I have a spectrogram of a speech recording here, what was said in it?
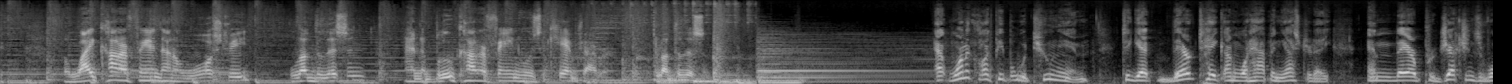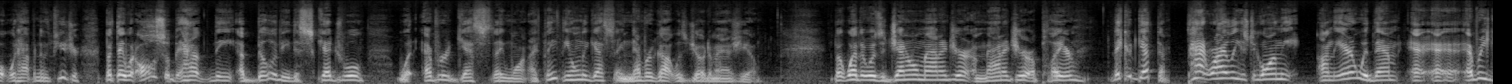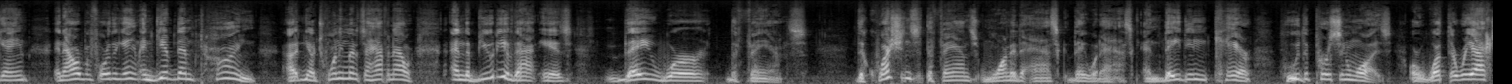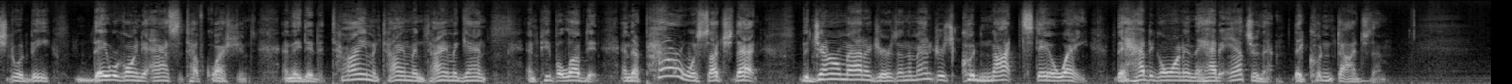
A white collar fan down on Wall Street loved to listen, and a blue collar fan who was a cab driver loved to listen. At one o'clock, people would tune in to get their take on what happened yesterday and their projections of what would happen in the future. But they would also have the ability to schedule whatever guests they want. I think the only guest they never got was Joe DiMaggio. But whether it was a general manager, a manager, a player, they could get them. Pat Riley used to go on the on the air with them every game, an hour before the game, and give them time. Uh, you know, twenty minutes, a half an hour. And the beauty of that is they were the fans. The questions that the fans wanted to ask, they would ask. And they didn't care who the person was or what the reaction would be. They were going to ask the tough questions. And they did it time and time and time again, and people loved it. And their power was such that the general managers and the managers could not stay away. They had to go on and they had to answer them. They couldn't dodge them.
